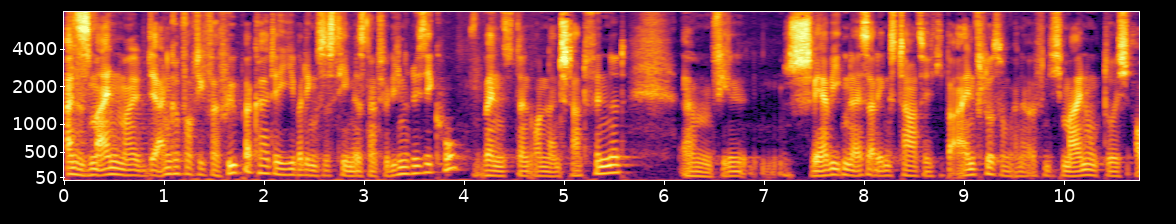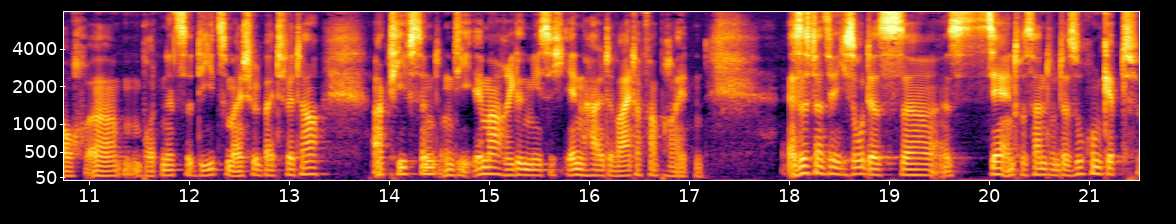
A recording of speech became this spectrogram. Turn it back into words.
Also zum einen mal, der Angriff auf die Verfügbarkeit der jeweiligen Systeme ist natürlich ein Risiko, wenn es dann online stattfindet. Ähm, viel schwerwiegender ist allerdings tatsächlich die Beeinflussung einer öffentlichen Meinung durch auch äh, Botnetze, die zum Beispiel bei Twitter aktiv sind und die immer regelmäßig Inhalte weiter verbreiten. Es ist tatsächlich so, dass äh, es sehr interessante Untersuchungen gibt,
